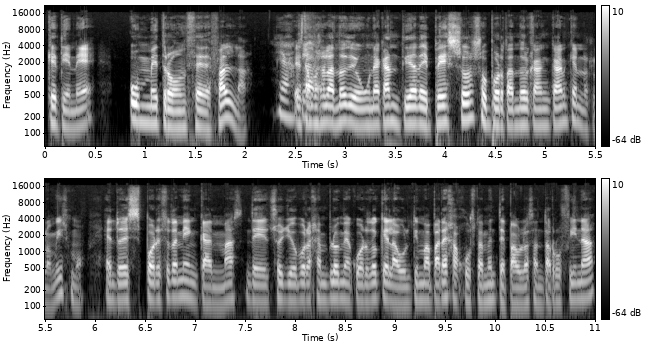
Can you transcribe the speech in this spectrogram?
que tiene un metro once de falda. Ya. Estamos Claro. hablando de una cantidad de pesos soportando el cancán que no es lo mismo. Entonces, por eso también caen más. De hecho, yo, por ejemplo, me acuerdo que la última pareja, justamente Pablo Santarrufina,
